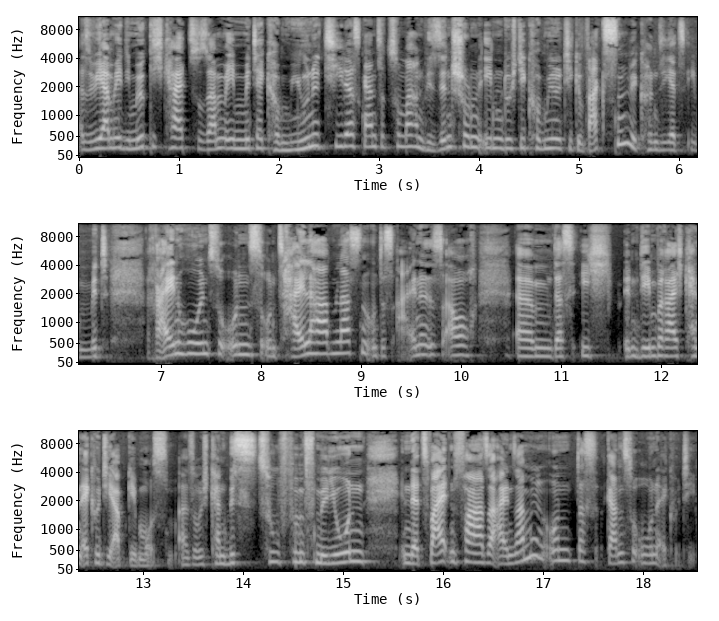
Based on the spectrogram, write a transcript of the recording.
Also wir haben hier die Möglichkeit, zusammen eben mit der Community das Ganze zu machen. Wir sind schon eben durch die Community gewachsen. Wir können sie jetzt eben mit reinholen zu uns und teilhaben lassen. Und das eine ist auch, ähm, dass ich in dem Bereich kein Equity abgeben muss. Also ich kann bis zu fünf Millionen in der zweiten Phase einsammeln und das Ganze ohne Equity.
